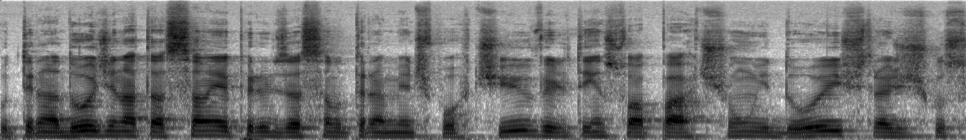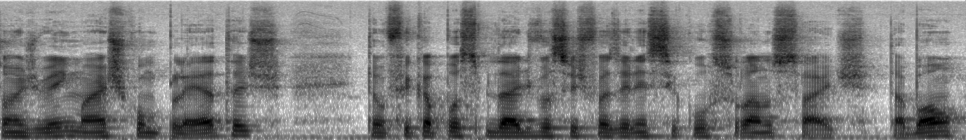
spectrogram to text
o treinador de natação e a periodização do treinamento esportivo, ele tem sua parte 1 e 2, traz discussões bem mais completas. Então fica a possibilidade de vocês fazerem esse curso lá no site, tá bom?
